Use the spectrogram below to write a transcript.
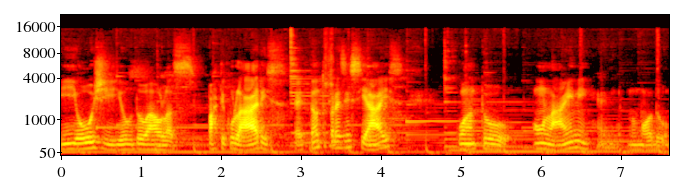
e hoje eu dou aulas particulares, é, tanto presenciais quanto online, é, no modo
